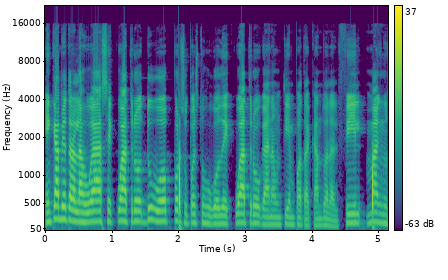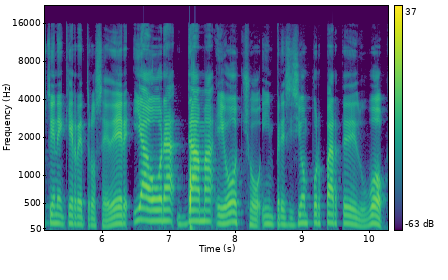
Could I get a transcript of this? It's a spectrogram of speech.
En cambio, tras la jugada C4, Duo, por supuesto, jugó D4, gana un tiempo atacando al alfil. Magnus tiene que retroceder. Y ahora, Dama E8, imprecisión por parte de Dubop.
